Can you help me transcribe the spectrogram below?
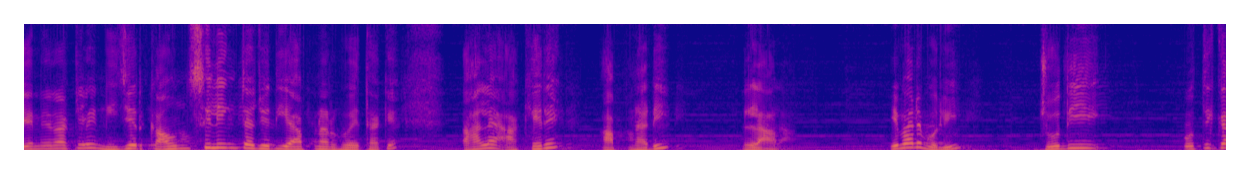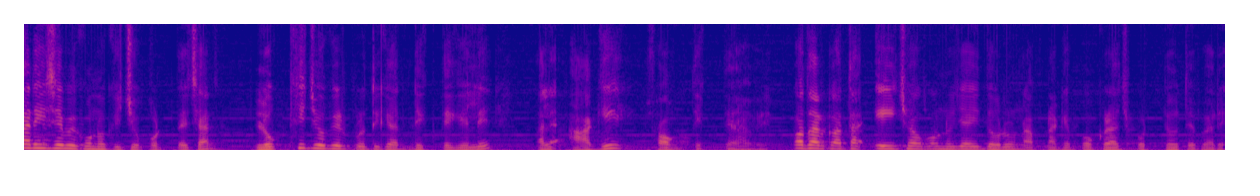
জেনে রাখলে নিজের কাউন্সিলিংটা যদি আপনার হয়ে থাকে, তাহলে আখেরে আপনারই লাভ। এবারে বলি, যদি প্রতিকার হিসেবে কোনো কিছু পড়তে চান, লক্ষ্মী যোগের প্রতিকার দেখতে গেলে তাহলে আগে ছক দেখতে হবে। কথার কথা, এই ছক অনুযায়ী ধরুন আপনাকে পোকরাজ পড়তে হতে পারে।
